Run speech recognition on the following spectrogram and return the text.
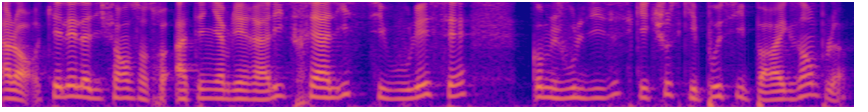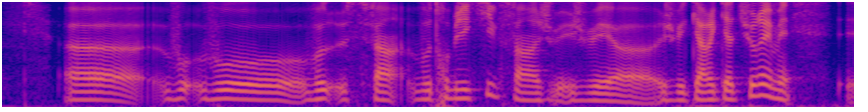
alors, quelle est la différence entre atteignable et réaliste? Réaliste, si vous voulez, c'est, comme je vous le disais, c'est quelque chose qui est possible. Par exemple, euh, votre objectif, enfin, je vais, je, vais, euh, je vais caricaturer, mais euh,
